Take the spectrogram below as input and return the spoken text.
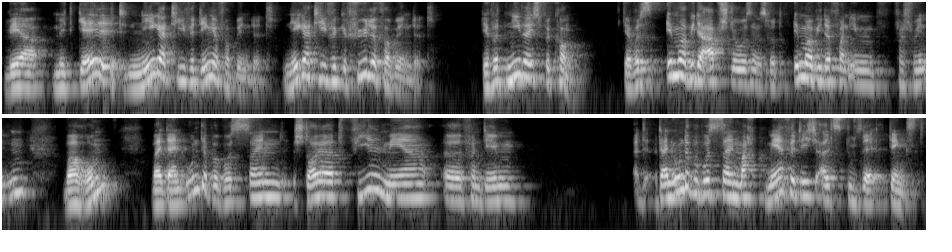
Wer mit Geld negative Dinge verbindet, negative Gefühle verbindet, der wird nie welches bekommen. Der wird es immer wieder abstoßen, es wird immer wieder von ihm verschwinden. Warum? Weil dein Unterbewusstsein steuert viel mehr äh, von dem, dein Unterbewusstsein macht mehr für dich, als du denkst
